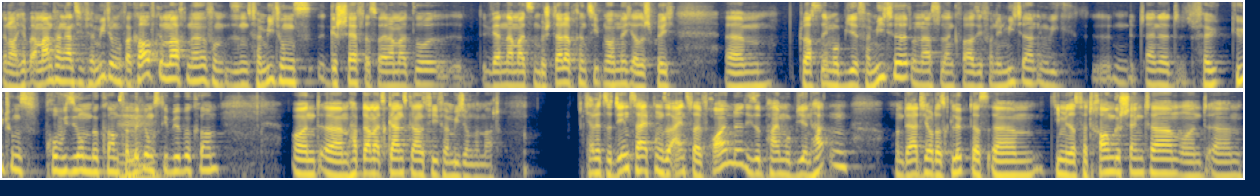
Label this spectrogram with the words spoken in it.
genau, ich habe am Anfang ganz viel Vermietung und Verkauf gemacht, ne, von diesem Vermietungsgeschäft. Das war damals so, wir hatten damals ein Bestellerprinzip noch nicht. Also sprich, ähm, du hast eine Immobilie vermietet und hast du dann quasi von den Mietern irgendwie eine Vergütungsprovision bekommen, mhm. Vermittlungsgebühr bekommen und ähm, habe damals ganz, ganz viel Vermietung gemacht. Ich hatte zu dem Zeitpunkt so ein, zwei Freunde, die so ein paar Immobilien hatten und da hatte ich auch das Glück, dass ähm, die mir das Vertrauen geschenkt haben und ähm,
